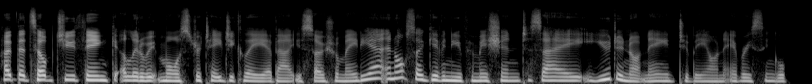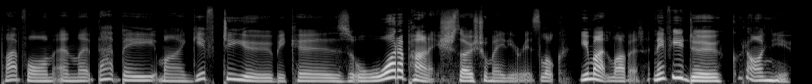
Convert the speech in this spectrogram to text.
Hope that's helped you think a little bit more strategically about your social media and also given you permission to say you do not need to be on every single platform and let that be my gift to you because what a punish social media is. Look, you might love it. And if you do, good on you.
